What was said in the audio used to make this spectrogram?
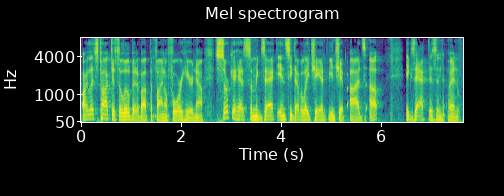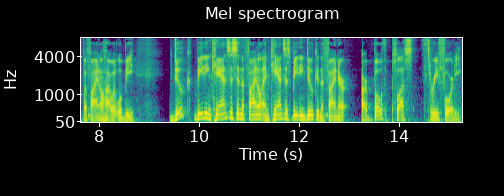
All right, let's talk just a little bit about the Final Four here now. Circa has some exact NCAA championship odds up. Exact is in, in the final, how it will be. Duke beating Kansas in the final and Kansas beating Duke in the final are both plus 340.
